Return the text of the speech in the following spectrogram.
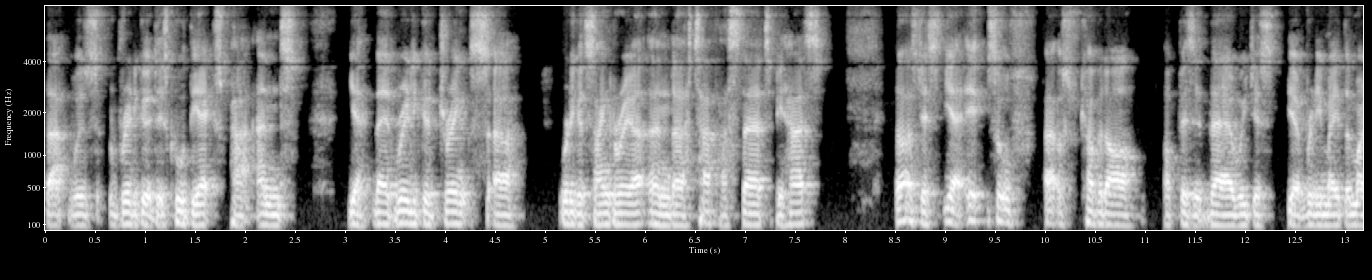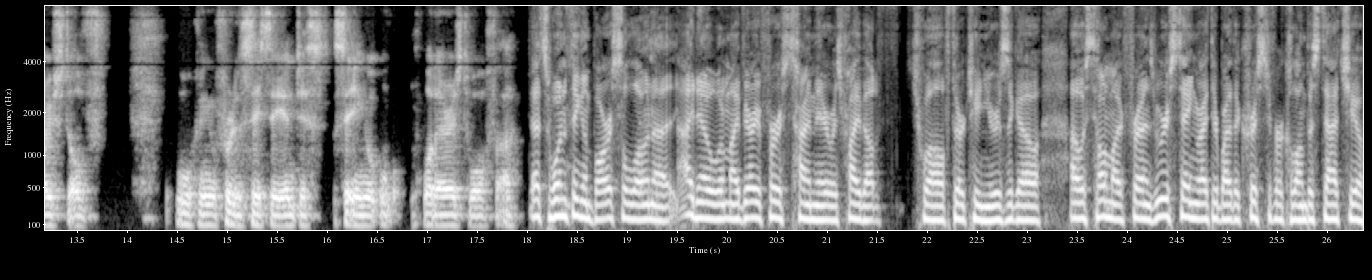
that was really good. It's called the Expat. And yeah, they had really good drinks, uh, really good sangria and uh, tapas there to be had that was just yeah, it sort of that was covered our our visit there. We just yeah really made the most of walking through the city and just seeing what there is to offer. That's one thing in Barcelona. I know when my very first time there was probably about 12, 13 years ago, I was telling my friends, we were staying right there by the Christopher Columbus statue.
